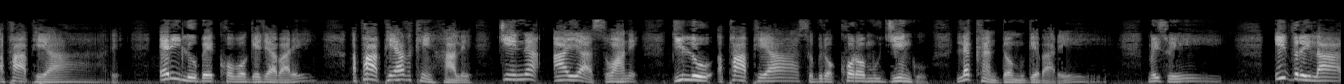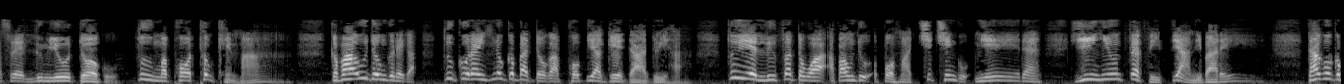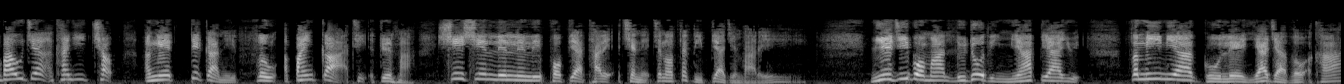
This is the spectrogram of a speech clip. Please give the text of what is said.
အဖဖျားတဲ့အဲ့ဒီလိုပဲခေါ်ပေါ်ခဲ့ကြပါတယ်အဖဖျားသခင်ဟာလေကျင့်နဲ့အာရစွာနဲ့ဒီလိုအဖဖျားဆိုပြီးတော့ခေါ်တော်မူခြင်းကိုလက်ခံတော်မူခဲ့ပါတယ်မိတ်ဆွေဣသရေလဆိုတဲ့လူမျိုးတော်ကိုသူမဖော်ထုတ်ခင်မှာကဘာဥဒုံကလေးကသူကိုယ်တိုင်နှုတ်ကပတ်တော်ကဖော်ပြခဲ့တာတွေဟာသူ့ရဲ့လူသတ္တဝါအပေါင်းတို့အပေါ်မှာချစ်ချင်းကိုအမြဲတမ်းရည်ညွှန်းသက်သေပြနေပါတယ် ဒါကိုကပ္ပဦးကျမ်းအခန်းကြီး6အငယ်1ကနေ3အပိုင်းကအထိအတွင်းမှာရှင်းရှင်းလင်းလင်းလေးဖော်ပြထားတဲ့အချက်နဲ့ကျွန်တော်သက်သေပြခြင်းပါလေမြေကြီးပေါ်မှာလူတို့သည်များပြား၍သမီးများကိုလည်းရကြသောအခါ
